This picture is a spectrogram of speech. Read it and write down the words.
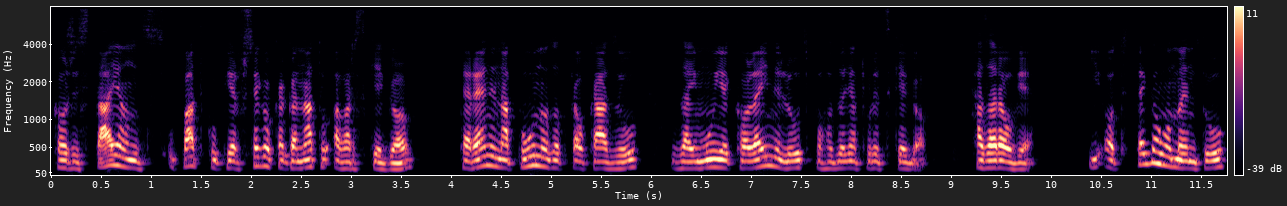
korzystając z upadku pierwszego kaganatu awarskiego, tereny na północ od Kaukazu zajmuje kolejny lud pochodzenia tureckiego Hazarowie. I od tego momentu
